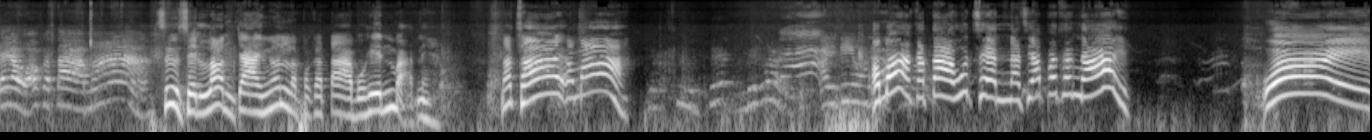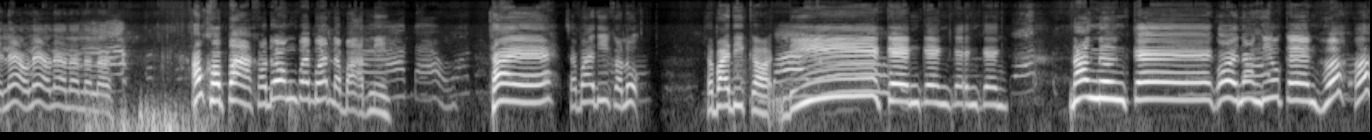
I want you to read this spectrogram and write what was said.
แล้วเอากระตามาซื้อเสร็จล่อนจ่ายเงินและปกตาบเห็นบาทนี่นัดชายเอามา เอามากระตาวุดเส้นนะเสียไปทางไหนโว้ยแล้วแล้วแล้วแล้วแล้วเอาเข้าป่าเขาดงไปเบิดละบาทนี่ใช่สบายดีก่อนลูกสบายดีก่อนดีเก่งเก่งเก่งเก่งน้องหนึ่งเก่งโอ้ยน้องดิวเก่งเฮ้อเฮ้อ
